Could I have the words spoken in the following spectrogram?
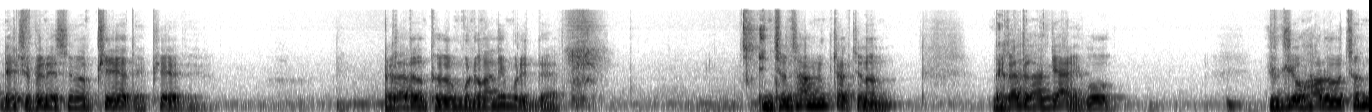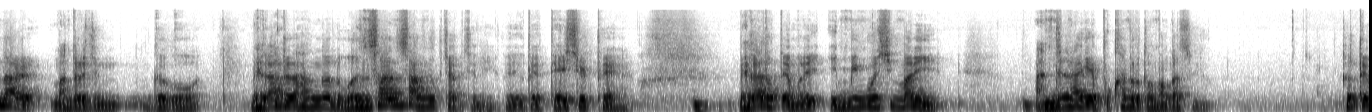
내 주변에 있으면 피해야 돼, 피해야 돼요. 맥아더는 더 무능한 인물인데 인천 상륙작전은 맥아더가 한 게 아니고 6.25 하루 전날 만들어진 거고 맥아더가 한 건 원산 상륙작전이에요. 대실패. 맥아더 때문에 인민군 10만이 안전하게 북한으로 도망갔어요. 그때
